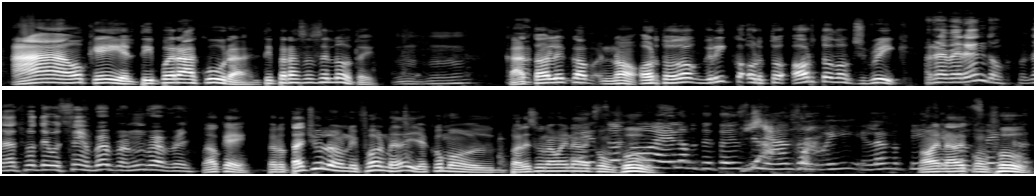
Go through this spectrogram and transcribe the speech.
Ah, ok, el tipo era cura, el tipo era sacerdote. Católico, no, ortodox Greek, orto- Orthodox Greek. Reverendo. That's what they were saying. Reverend, reverend. Ok, pero está chulo el uniforme de ella, es como, parece una vaina de Kung Fu. no es lo que te estoy enseñando, Luis. Es la noticia. No hay nada de Kung Fu.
